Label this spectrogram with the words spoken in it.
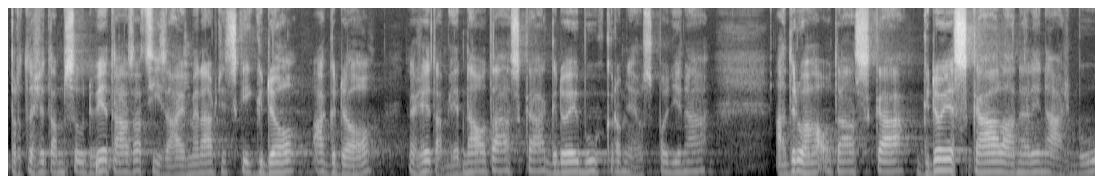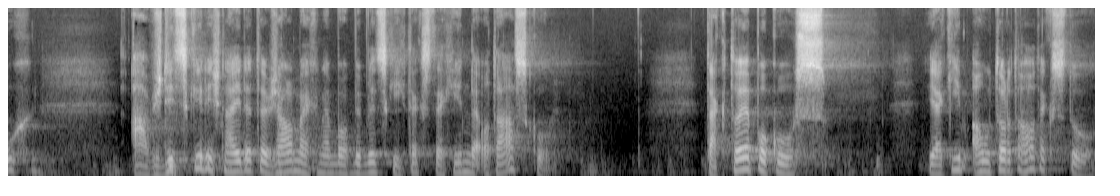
protože tam jsou dvě tázací zájmena, vždycky kdo a kdo. Takže je tam jedna otázka, kdo je Bůh kromě hospodina, a druhá otázka, kdo je skála, neli náš Bůh. A vždycky, když najdete v žalmech nebo v biblických textech jinde otázku, tak to je pokus, jakým autor toho textu,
